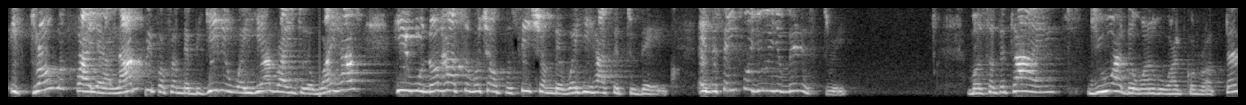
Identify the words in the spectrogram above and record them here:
If Trump would fire a lot of people from the beginning when he arrived to the White House, he would not have so much opposition the way he has it today. And the same for you in your ministry. Most of the time, you are the one who are corrupted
